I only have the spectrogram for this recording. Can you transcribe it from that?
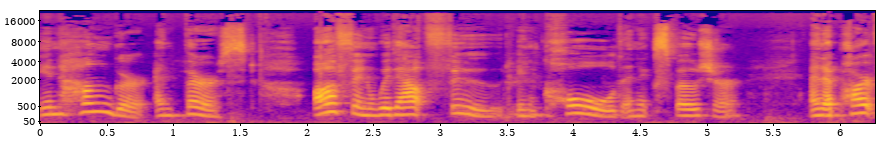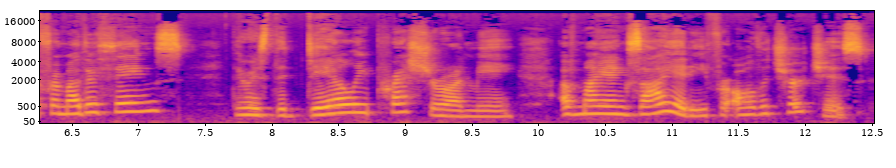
in hunger and thirst, often without food, in cold and exposure. And apart from other things, there is the daily pressure on me of my anxiety for all the churches.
